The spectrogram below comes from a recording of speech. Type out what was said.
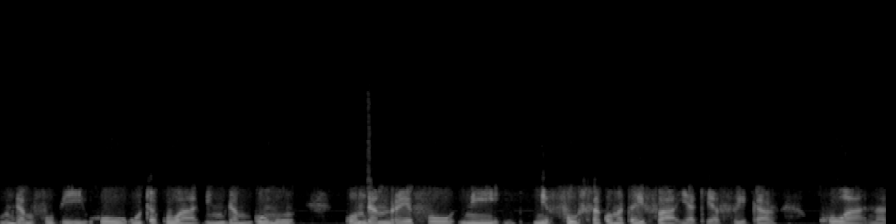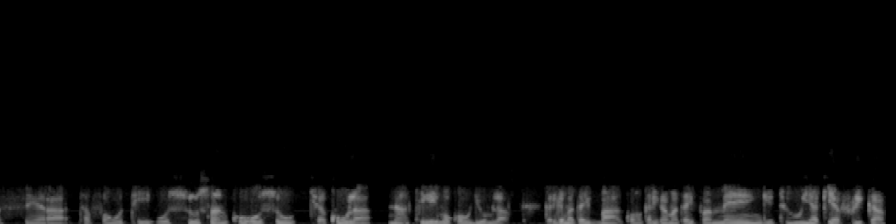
muda mfupi huu utakuwa ni muda mgumu, kwa muda mrefu ni ni fursa kwa mataifa ya Kiafrika kuwa na sera tofauti, hususan kuhusu chakula na kilimo kwa ujumla. Katika mataifa, katika mataifa mengi tu ya Kiafrika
